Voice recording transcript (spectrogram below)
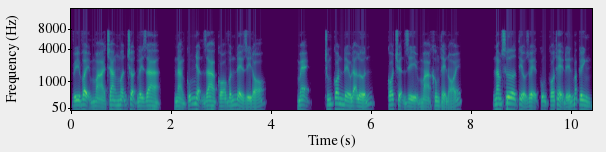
vì vậy mà Trang Mẫn chợt ngây ra, nàng cũng nhận ra có vấn đề gì đó. Mẹ, chúng con đều đã lớn, có chuyện gì mà không thể nói. Năm xưa Tiểu Duệ cũng có thể đến Bắc Kinh,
